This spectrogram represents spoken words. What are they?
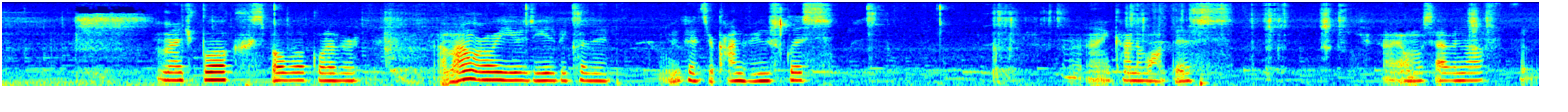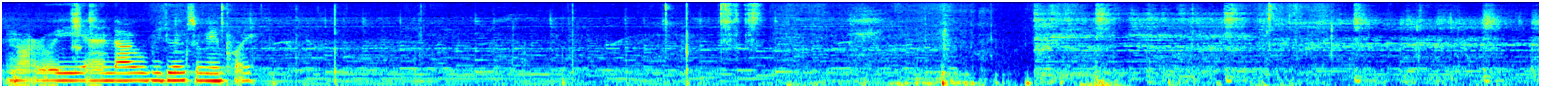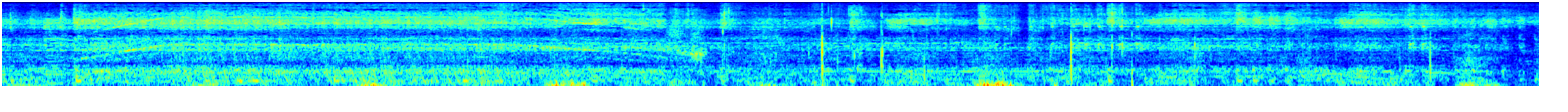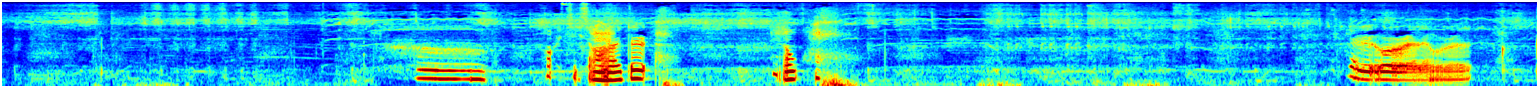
magic book, spell book, whatever. Um, I don't really use these because it, because they're kind of useless. I kind of want this. I almost have enough, but not really, and I will be doing some gameplay. Someone right there. Nope. There you are,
